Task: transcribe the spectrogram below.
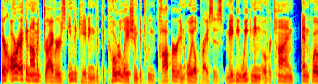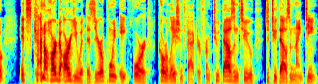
there are economic drivers indicating that the correlation between copper and oil prices may be weakening over time, end quote, it's kind of hard to argue with the 0.84 correlation factor from 2002 to 2019.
